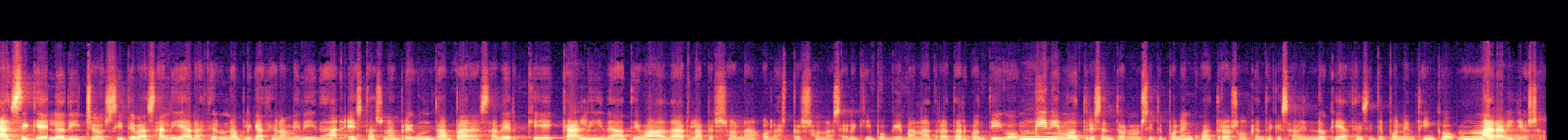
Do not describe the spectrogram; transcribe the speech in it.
Así que lo dicho, si te vas a liar a hacer una aplicación a medida, esta es una pregunta para saber qué calidad te va a dar la persona o las personas, el equipo que van a tratar contigo. Mínimo tres entornos, si te ponen cuatro son gente que saben lo que haces, si te ponen cinco, maravilloso.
